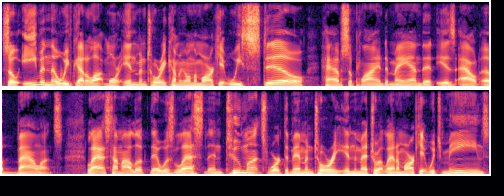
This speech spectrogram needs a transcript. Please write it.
So even though we've got a lot more inventory coming on the market, we still have supply and demand that is out of balance. Last time I looked, there was less than two months worth of inventory in the metro Atlanta market, which means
